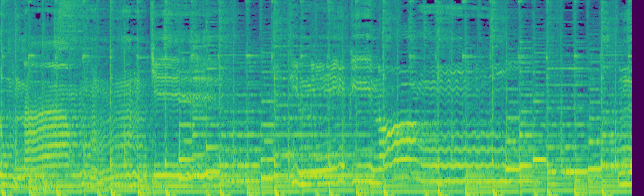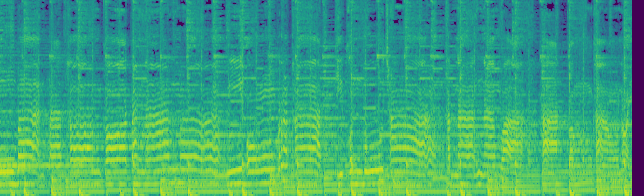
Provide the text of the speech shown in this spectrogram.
ลุ่มน้ำชีที่นี้พี่น้อง หมู่บ้านตาทองก็ตั้งนานมา มีองค์พระธาตุที่คนบูชาขนานนามว่าธาตุกล่องข้าวหน่อย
